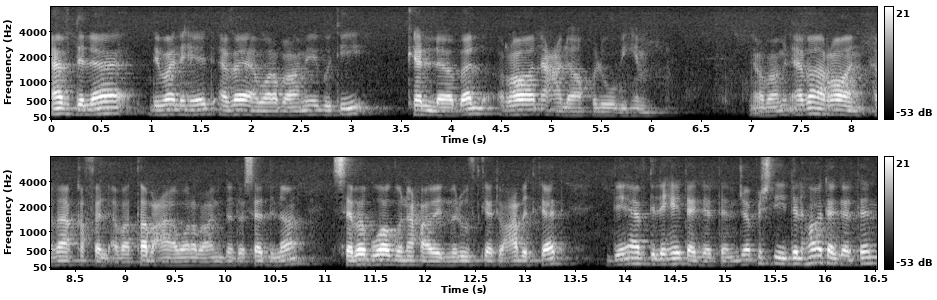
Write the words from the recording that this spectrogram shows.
اف دلا دوال هید اوه أو رب العالمین گوتی كلا بل ران على قلوبهم رب أفا ران أفا قفل أفا طبعا ورب العالمين دون تسد لا سبب واقو نحو أود مروفت كات وعبد كات دي أف دل هيتا قرتن جا بشتي دل هاتا قرتن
